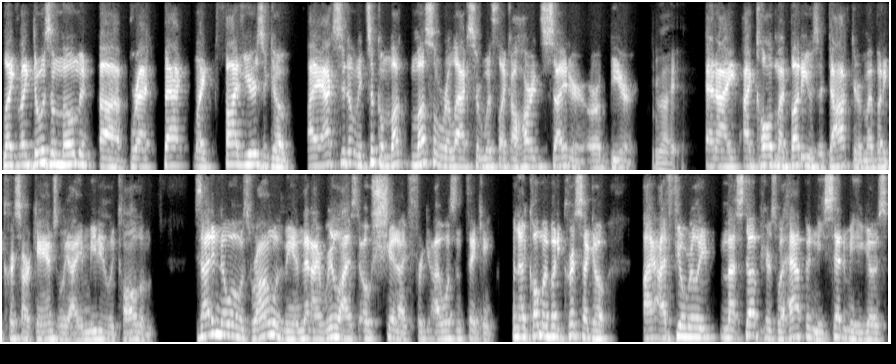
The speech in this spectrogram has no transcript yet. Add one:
Like like there was a moment, uh, Brett, back like five years ago, I accidentally took a mu- muscle relaxer with like a hard cider or a beer. Right. And I I called my buddy who's a doctor, my buddy Chris Arcangeli. I immediately called him because I didn't know what was wrong with me. And then I realized, oh shit, I forget I wasn't thinking. And I called my buddy Chris. I go, I, I feel really messed up. Here's what happened. And he said to me, he goes,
